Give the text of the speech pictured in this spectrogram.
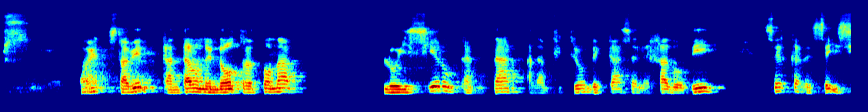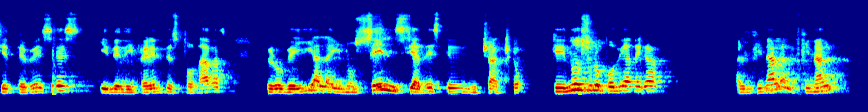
pues, está bien, cantaron en otra tonada. Lo hicieron cantar al anfitrión de casa, Lejado Di, cerca de seis, siete veces y de diferentes tonadas, pero veía la inocencia de este muchacho que no se lo podía negar. Al final, al final,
